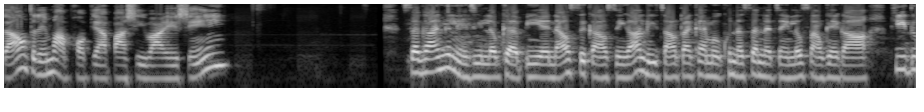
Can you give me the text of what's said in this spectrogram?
ကြောင်းသတင်းမှာဖော်ပြပါရှိပါရရှင်။ စကိုင်းငလင်ကြီးလောက်ကပ်ပြီးရဲ့နောက်စစ်ကောင်စီကလီကြောင်းတိုက်ခိုက်မှု82ကြိမ်လှုပ်ဆောင်ခဲ့ကပြည်သူ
